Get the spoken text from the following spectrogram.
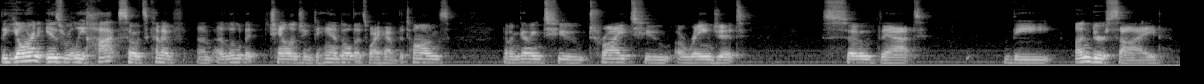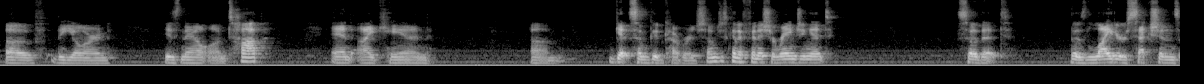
the yarn is really hot, so it's kind of um, a little bit challenging to handle. That's why I have the tongs. But I'm going to try to arrange it so that the underside of the yarn is now on top and I can um, get some good coverage. So I'm just going to finish arranging it so that those lighter sections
